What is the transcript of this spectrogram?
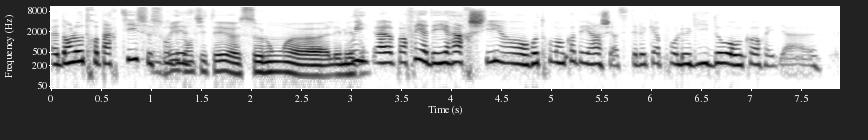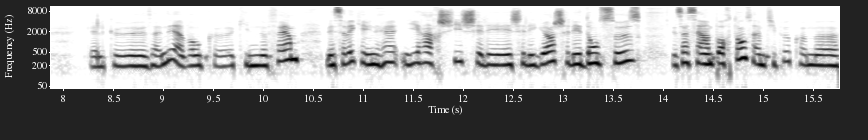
Euh, dans l'autre partie, ce sont des identités selon les maisons. Oui, parfois il y a des hiérarchies. Hein, on retrouve encore des hiérarchies. C'était le cas pour le Lido encore il y a quelques années avant qu'il ne ferme. Mais c'est vrai qu'il y a une hiérarchie chez les, chez les girls, chez les danseuses. Et ça, c'est important. C'est un petit peu comme euh,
